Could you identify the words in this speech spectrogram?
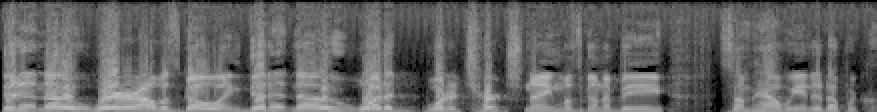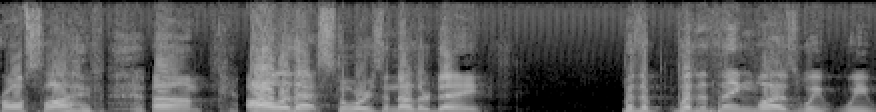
Didn't know where I was going. Didn't know what a what a church name was going to be. Somehow we ended up with Cross Life. Um, all of that story's another day. But the but the thing was, we we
